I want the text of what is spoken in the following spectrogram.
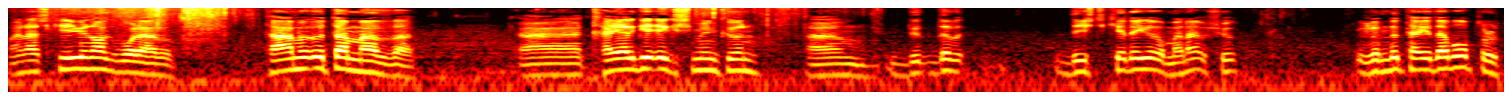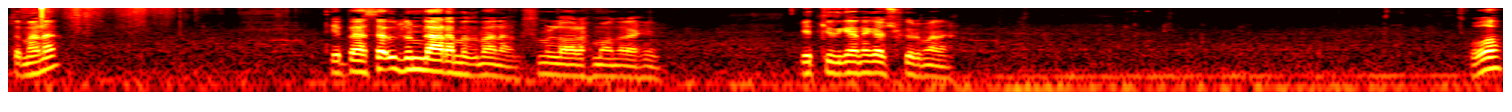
Mana. Shu keyinroq bo'ladi. Ta'mi o'ta mazza qayerga ekish mumkin? Deyishni keragi yo'q. Mana shu uzumni tagida bo'lib turibdi. Mana tepasida uzumlarimiz mana. Bismillohi rohmanir rohim yetkazganiga shukur mana. O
